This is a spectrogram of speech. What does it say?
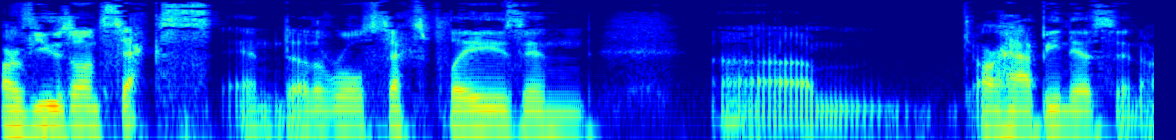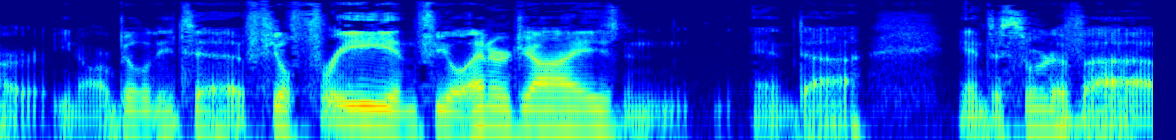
our views on sex and uh, the role sex plays in, um, our happiness and our, you know, our ability to feel free and feel energized and, and, uh, and to sort of, uh,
